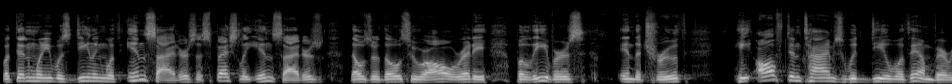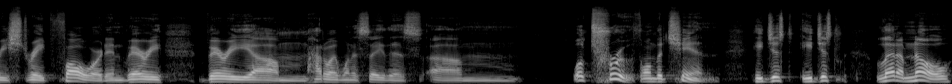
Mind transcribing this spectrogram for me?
But then, when he was dealing with insiders, especially insiders, those are those who are already believers in the truth, he oftentimes would deal with them very straightforward and very, very, um, how do I want to say this? Um, well, truth on the chin. He just he just let them know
